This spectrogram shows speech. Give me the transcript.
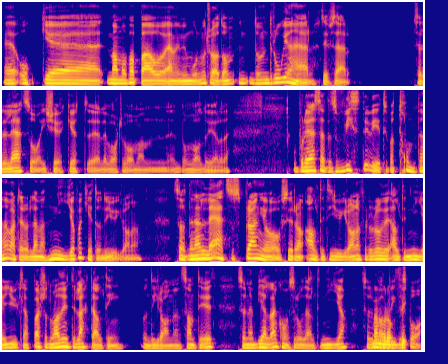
Eh, och eh, mamma och pappa och även min mormor tror jag, de, de drog ju den här, typ så här, så det lät så i köket eller vart det var man, de valde att göra det. Och på det här sättet så visste vi typ att tomten hade varit där och lämnat nya paket under julgranen. Så att när den lät så sprang jag och syrran alltid till julgranen för då låg det alltid nya julklappar så de hade inte lagt allting under granen samtidigt. Så när bjällran kom så låg det alltid nya. Så det Men bara byggdes fick- på.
